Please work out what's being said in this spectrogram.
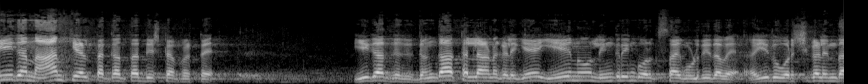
ಈಗ ನಾನ್ ಕೇಳ್ತಕ್ಕಂಥದ್ದು ಇಷ್ಟ ಪ್ರಶ್ನೆ ಈಗ ಗಂಗಾ ಕಲ್ಯಾಣಗಳಿಗೆ ಏನು ಲಿಂಗರಿಂಗ್ ವರ್ಕ್ಸ್ ಆಗಿ ಉಳಿದಿದ್ದಾವೆ? ಐದು ವರ್ಷಗಳಿಂದ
